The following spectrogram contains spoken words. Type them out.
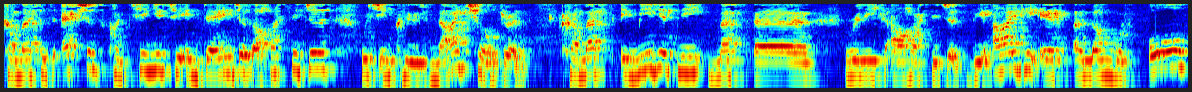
Hamas's actions continue to endanger the hostages, which include nine children. Hamas immediately must uh, release our hostages. The IDF, along with all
